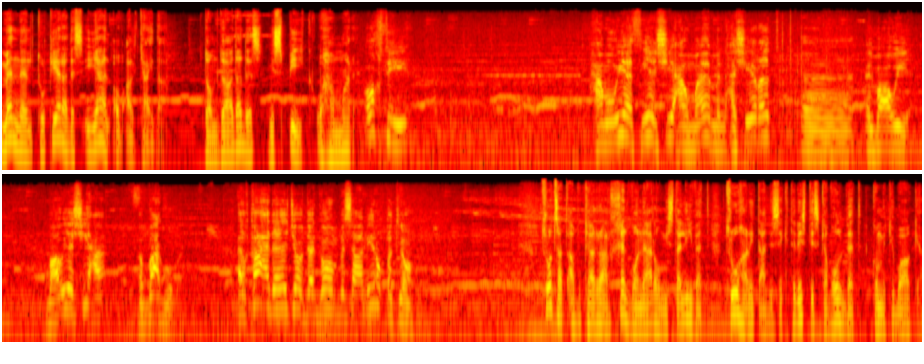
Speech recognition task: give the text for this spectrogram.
منن تورتيرا دس إيال أو الكايدا دوم دادا دس مسبيك وهمارة أختي حموية اثنين شيعة وما من عشيرة آه، الباوية. باوية شيعة بعقوبة بعقوبه القاعده اجوا دقوهم بسامير وقتلوهم Trots att Abu Karrar själv var nära att mista livet tror han inte att det sekteristiska våldet kommer tillbaka.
